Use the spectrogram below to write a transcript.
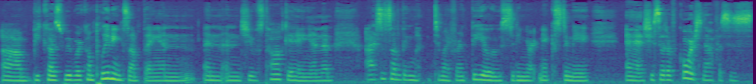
um, because we were completing something, and, and, and she was talking, and then I said something to my friend Theo, who was sitting right next to me, and she said, Of course, Nafis is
